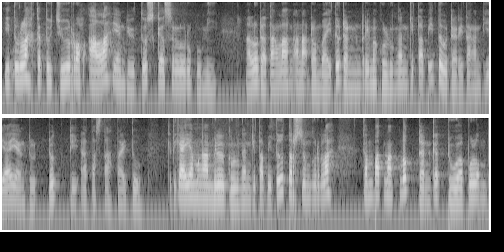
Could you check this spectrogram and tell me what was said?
Itulah ketujuh roh Allah yang diutus ke seluruh bumi. Lalu datanglah anak domba itu dan menerima gulungan kitab itu dari tangan dia yang duduk di atas tahta itu. Ketika ia mengambil gulungan kitab itu, tersungkurlah keempat makhluk dan ke-24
